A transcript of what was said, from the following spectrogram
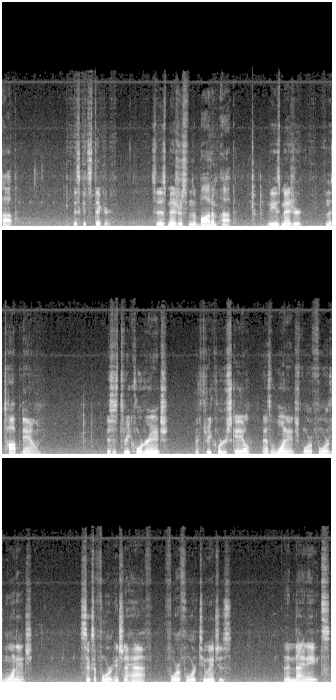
up, this gets thicker. So this measures from the bottom up. These measure from the top down. This is three quarter inch or three quarter scale. That's one inch. Four of four is one inch. Six of four, inch and a half. Four of four, two inches. And then nine eighths.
